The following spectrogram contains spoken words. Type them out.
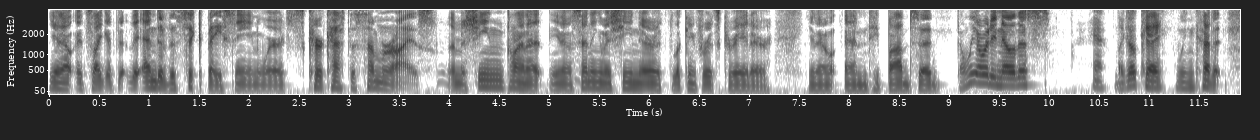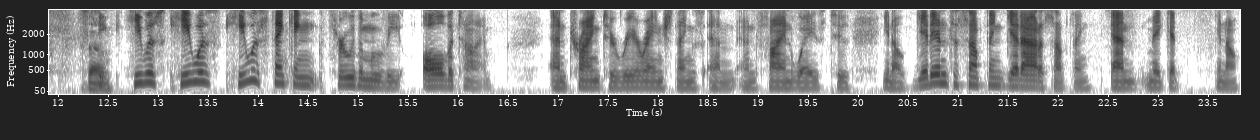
You know, it's like at the- the end of the sick bay scene where Kirk has to summarize a machine planet, you know, sending a machine to Earth looking for its creator, you know, and he, Bob said, "Don't we already know this?" Yeah. Like, okay, we can cut it. So He, he was he was he was thinking through the movie all the time and trying to rearrange things and and find ways to you know get into something get out of something and make it you know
